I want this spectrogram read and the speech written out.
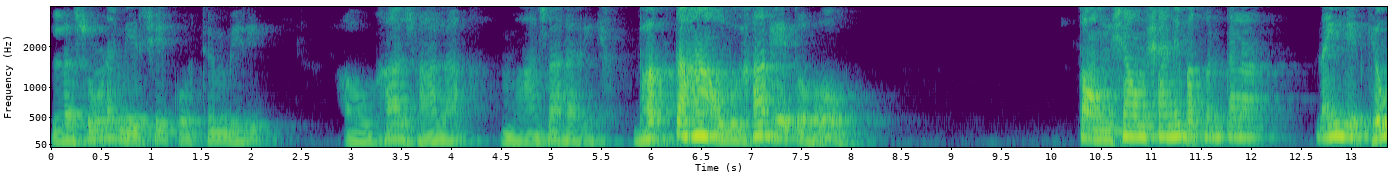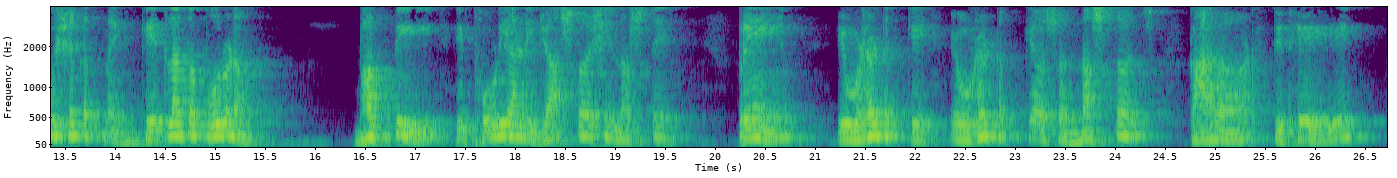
लसूण मिरची कोथिंबिरी अवघा झाला माझा हरी. भक्त हा अवघा घेतो हो. तो अंशांशाने भगवंताला नाही घेत घेऊ शकत नाही. घेतला तर पूर्ण. भक्ती ही थोडी आणि जास्त अशी नसते. प्रेम एवढं टक्के एवढं टक्के असं नसतंच. कारण तिथे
